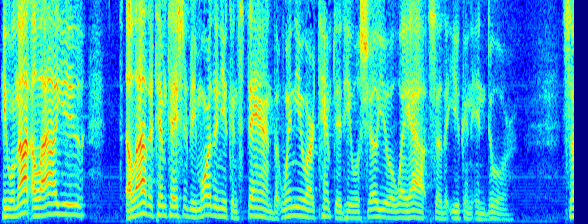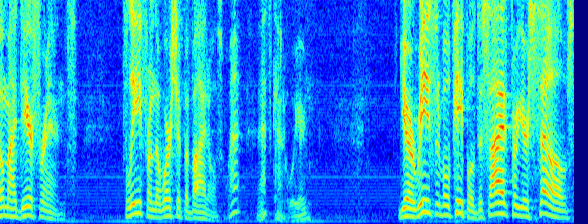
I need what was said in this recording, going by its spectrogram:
He will not allow you allow the temptation to be more than you can stand, but when you are tempted, he will show you a way out so that you can endure. So, my dear friends, flee from the worship of idols. What? That's kind of weird. You're reasonable people. Decide for yourselves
